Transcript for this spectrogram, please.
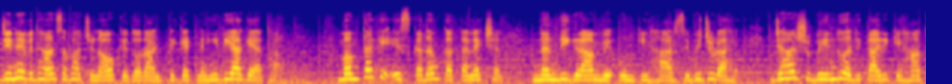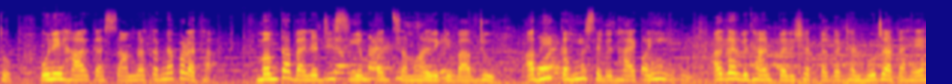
जिन्हें विधानसभा चुनाव के दौरान टिकट नहीं दिया गया था। ममता के इस कदम का कनेक्शन नंदीग्राम में उनकी हार से भी जुड़ा है, जहाँ शुभेंदु अधिकारी के हाथों उन्हें हार का सामना करना पड़ा था। ममता बनर्जी सीएम पद संभालने के बावजूद अभी कहीं से विधायक नहीं है। अगर विधान परिषद का गठन हो जाता है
